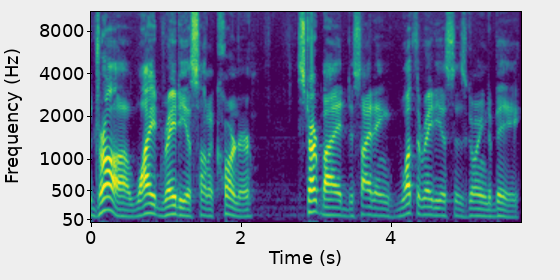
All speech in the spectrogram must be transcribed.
To draw a wide radius on a corner, start by deciding what the radius is going to be,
